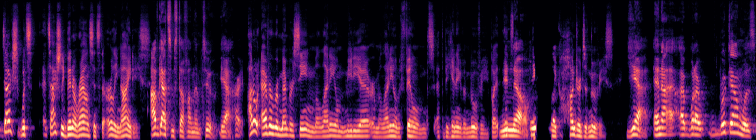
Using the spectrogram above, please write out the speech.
It's actually what's it's actually been around since the early '90s. I've got some stuff on them too. Yeah, All right, I don't ever remember seeing Millennium Media or Millennium Films at the beginning of a movie, but it's no, like hundreds of movies. yeah. And I, I, what I wrote down was,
